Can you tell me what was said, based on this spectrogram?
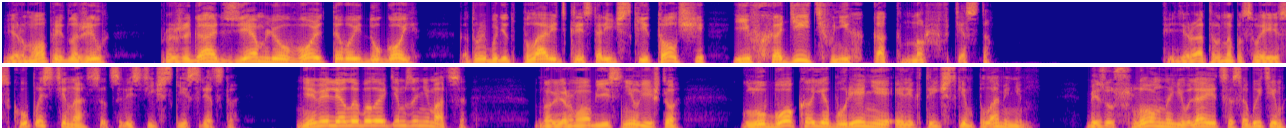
Вермо предложил прожигать землю вольтовой дугой, который будет плавить кристаллические толщи и входить в них, как нож в тесто. Федератовна по своей скупости на социалистические средства не велела было этим заниматься, но Вермо объяснил ей, что глубокое бурение электрическим пламенем безусловно является событием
